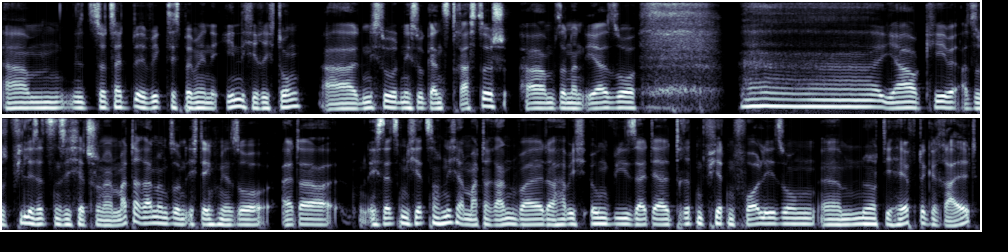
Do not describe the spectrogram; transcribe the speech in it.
Ähm, zurzeit bewegt sich bei mir in eine ähnliche Richtung. Äh, nicht, so, nicht so ganz drastisch, ähm, sondern eher so. Äh, ja, okay. Also viele setzen sich jetzt schon an Mathe ran und so. Und ich denke mir so, Alter, ich setze mich jetzt noch nicht an Mathe ran, weil da habe ich irgendwie seit der dritten, vierten Vorlesung ähm, nur noch die Hälfte gerallt.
